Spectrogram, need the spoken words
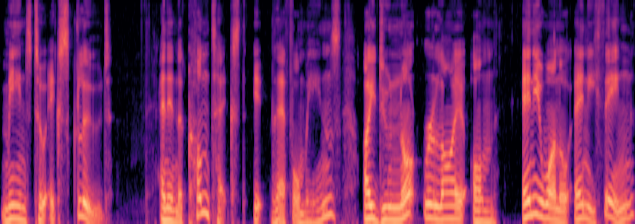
means to exclude. And in the context, it therefore means I do not rely on anyone or anything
